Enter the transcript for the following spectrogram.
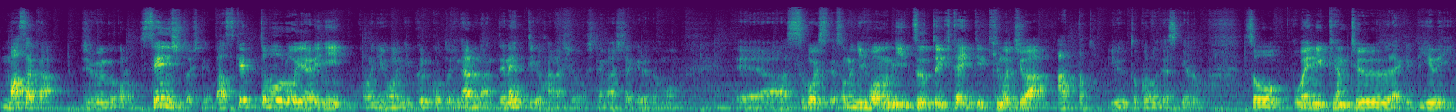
まさか自分がこの選手としてバスケットボールをやりにこの日本に来ることになるなんてねっていう話をしてましたけれども、えーすごいですねその日本にずっと行きたいっていう気持ちはあったというところですけど So when you came to like B League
